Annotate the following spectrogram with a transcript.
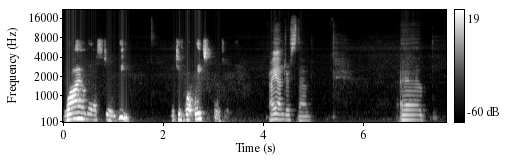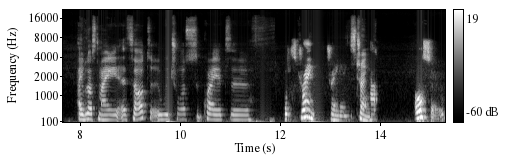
while they are still weak, which is what weight support is. I understand. Uh, I've lost my uh, thought, which was quite. Uh... But strength training. Strength. Also,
